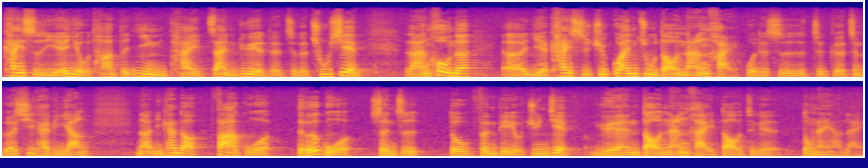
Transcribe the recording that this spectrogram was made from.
开始也有它的印太战略的这个出现。然后呢，呃，也开始去关注到南海或者是这个整个西太平洋。那你看到法国、德国甚至都分别有军舰远到南海到这个东南亚来，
